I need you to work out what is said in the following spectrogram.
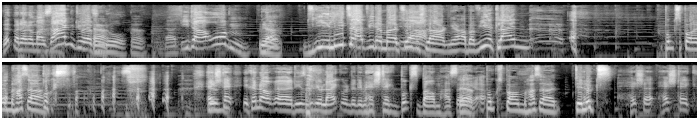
Wird man doch noch mal sagen dürfen, du. Ja. Die da oben. Ja. Ne? Die Elite hat wieder mal zugeschlagen, ja, aber wir kleinen äh, Buchsbäume, Hasser. Buchsbaum. Hashtag, ihr könnt auch äh, dieses Video liken unter dem Hashtag Buchsbaumhasser. ja, Ja. Buchsbaum, Hasser, Deluxe. Hashtag, Hashtag Ja,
